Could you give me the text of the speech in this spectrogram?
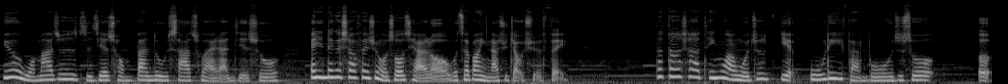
因为我妈就是直接从半路杀出来拦截说：“哎，你那个消费券我收起来了，我再帮你拿去缴学费。”那当下听完，我就也无力反驳，我就说：“呃，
